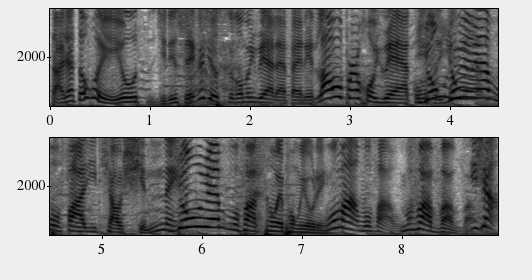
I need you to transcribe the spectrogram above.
大家都会有自己的，这个就是我们原来摆的，老板和员工永远永远无法一条心的，永远无法成为朋友的，无法无法无法。无法无法无法你。想，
